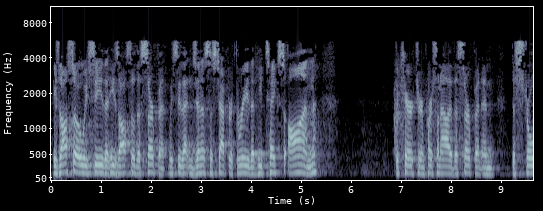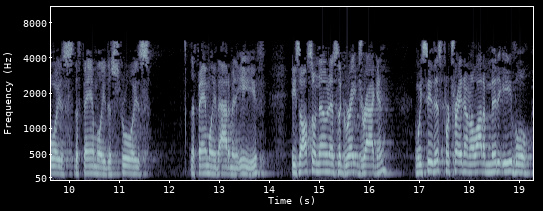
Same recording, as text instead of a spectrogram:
He's also, we see that he's also the serpent. We see that in Genesis chapter 3 that he takes on the character and personality of the serpent and destroys the family, destroys the family of Adam and Eve. He's also known as the great dragon. And we see this portrayed in a lot of medieval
